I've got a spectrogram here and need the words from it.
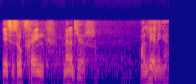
Jezus roept geen manager, maar leerlingen.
